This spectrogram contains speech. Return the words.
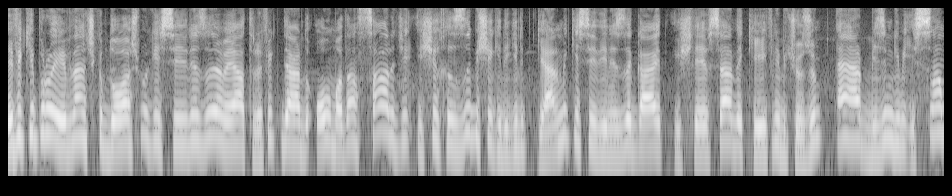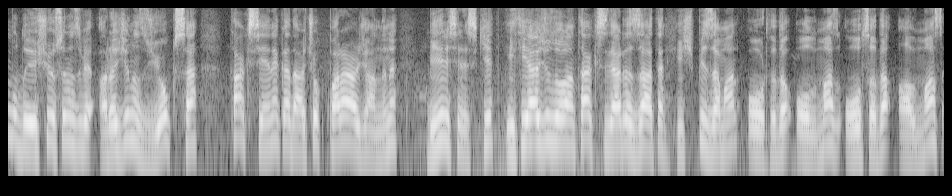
F2 Pro evden çıkıp dolaşmak istediğinizde veya trafik derdi olmadan sadece işi hızlı bir şekilde gidip gelmek istediğinizde gayet işlevsel ve keyifli bir çözüm. Eğer bizim gibi İstanbul'da yaşıyorsanız ve aracınız yoksa taksiye ne kadar çok para harcandığını bilirsiniz ki ihtiyacınız olan taksilerde zaten hiçbir zaman ortada olmaz. Olsa da almaz.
